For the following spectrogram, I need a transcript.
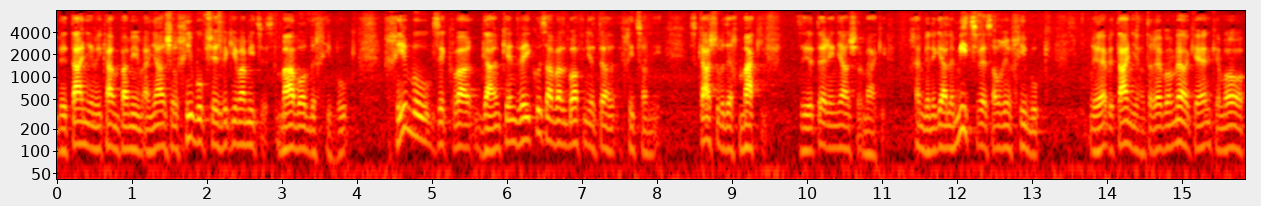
בתניא מכמה פעמים, העניין של חיבוק שיש בקיום המצווה. מה עבוד בחיבוק? חיבוק זה כבר גם כן דבקוס, אבל באופן יותר חיצוני. הזכרנו בדרך מקיף, זה יותר עניין של מקיף. לכן בנגיע למצווה אומרים חיבוק. בתניא, רב אומר, כן, כמו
